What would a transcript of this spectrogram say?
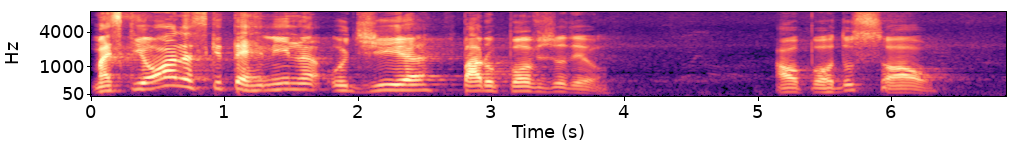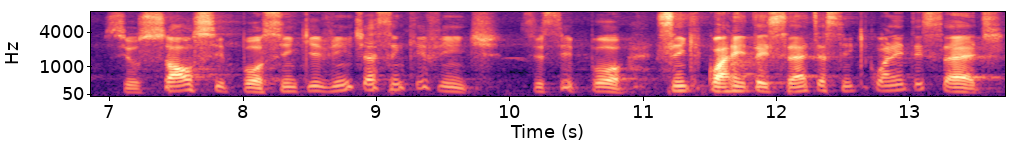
Mas que horas que termina o dia para o povo judeu? Ao pôr do sol. Se o sol se pôr 5h20, é 5h20. Se se pôr 5h47, é 5h47.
